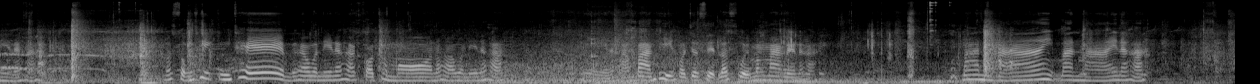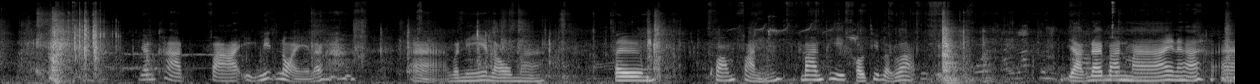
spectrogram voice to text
นี่นะคะ มาส่งที่กรุงเทพนะคะ วันนี้นะคะกทมนะคะ วันนี้นะคะ นี่นะคะ บ้านพี่เขาจะเสร็จแล้วสวยมากๆเลยนะคะ บ้านไม้บ้านไม้นะคะ ยังขาดฝาอีกนิดหน่อยนะคะอ่า วันนี้เรามาเติมความฝันบ้านพี่เขาที่แบบว่า อยากได้บ้านไม้นะคะ อ่า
